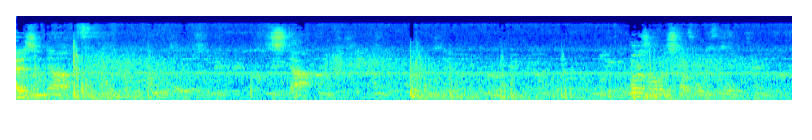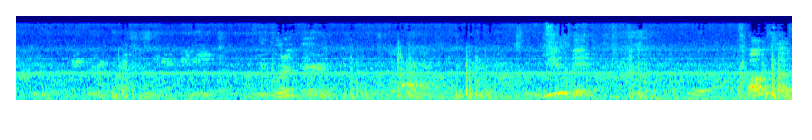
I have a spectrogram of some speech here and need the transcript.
Stop. What is all this stuff the floor? You put it there. You did. Both of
